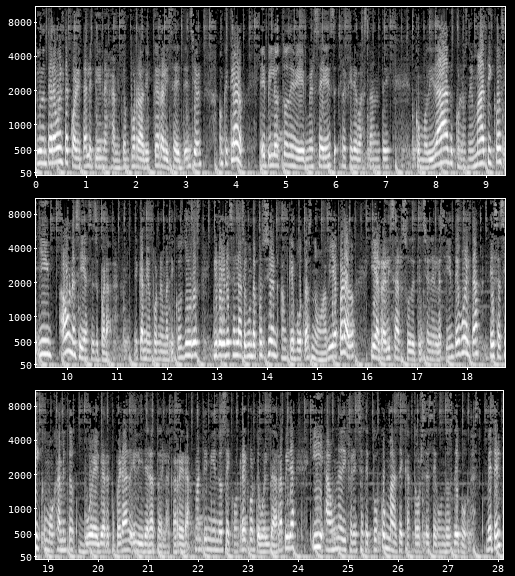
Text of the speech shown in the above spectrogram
Durante la vuelta 40 le piden a Hamilton por radio que realice detención, aunque claro, el piloto de Mercedes refiere bastante comodidad con los neumáticos y aún así hace su parada. Le cambian por neumáticos duros y regresa en la segunda posición, aunque Bottas no había parado y al realizar su detención en la siguiente vuelta, es así como Hamilton vuelve a recuperar el liderato de la carrera, manteniéndose con récord de vuelta rápida y a una diferencia de poco más de 14 segundos de Bottas. Vettel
